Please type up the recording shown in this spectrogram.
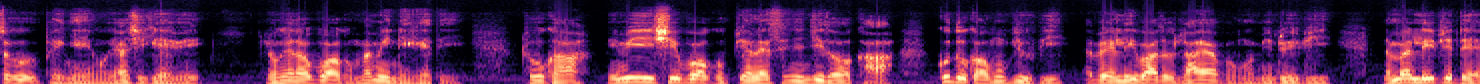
စကုအပင်ဉ္ကိုရရှိခဲ့၍လွန်ခဲ့သောဘဝကိုမှတ်မိနေခဲ့သည် ထိုအခါမိမိရှိဘဝကိုပြန်လည်ဆင်ခြင်ကြည့်သောအခါကုသိုလ်ကောင်းမှုပြုပြီးအပယ်လေးပါးသို့လာရပုံကိုမြင်တွေ့ပြီးနံပါတ်၄ဖြစ်တဲ့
